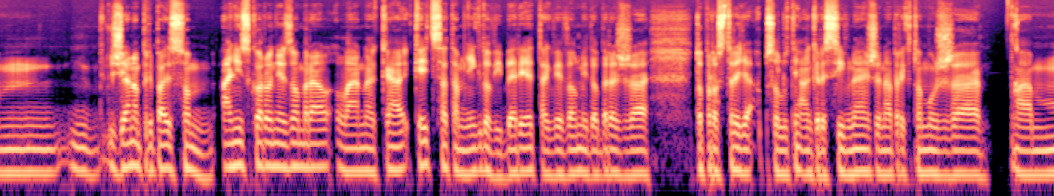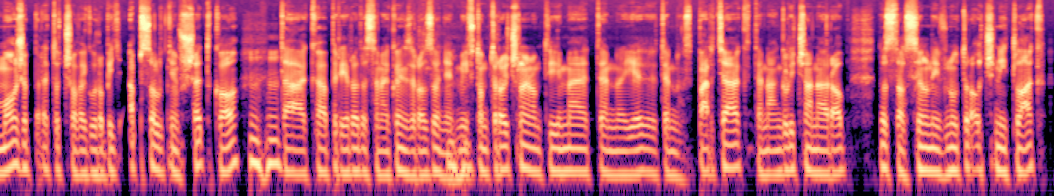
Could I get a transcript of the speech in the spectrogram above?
mm, v žiadnom prípade som ani skoro nezomrel, len keď sa tam niekto vyberie, tak vie veľmi dobre, že to prostredie je absolútne agresívne, že napriek tomu, že a môže preto človek urobiť absolútne všetko, uh-huh. tak a príroda sa nakoniec rozhodne. Uh-huh. My v tom trojčlenom týme, ten, ten Sparťák, ten Angličan Rob, dostal silný vnútroočný tlak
